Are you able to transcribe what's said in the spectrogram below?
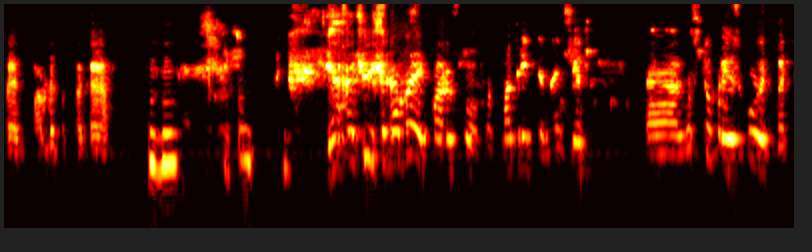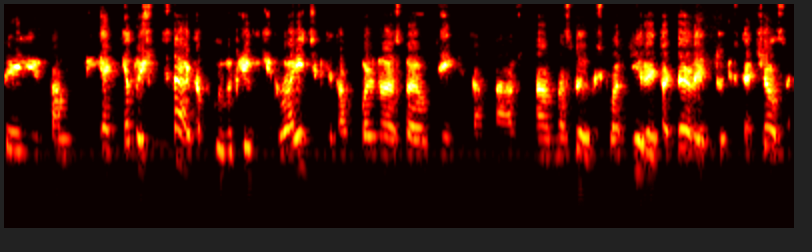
поэтому об этом пока рано. Я хочу еще добавить пару слов. Вот смотрите, значит, э, вот что происходит в этой, там, я, я точно не знаю, какую вы клинике говорите, где там больной оставил деньги там, на, на, на стоимость квартиры и так далее, кто не скончался.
